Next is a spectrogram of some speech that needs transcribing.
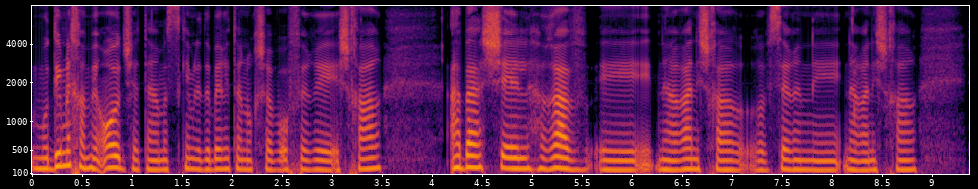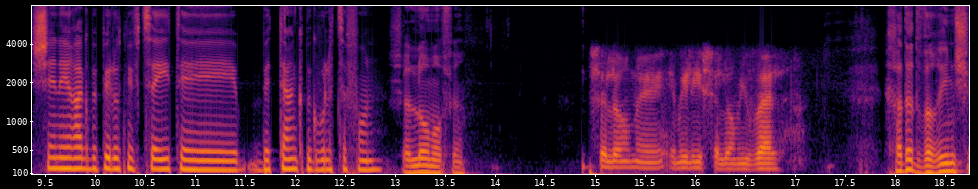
ומודים לך מאוד שאתה מסכים לדבר איתנו עכשיו, עופר אה, אשחר. אבא של הרב נערה נשחר, רב סרן נערה נשחר, שנהרג בפעילות מבצעית אה, בטנק בגבול הצפון. שלום, עופר. שלום, אמילי, שלום, יובל. אחד הדברים ש...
